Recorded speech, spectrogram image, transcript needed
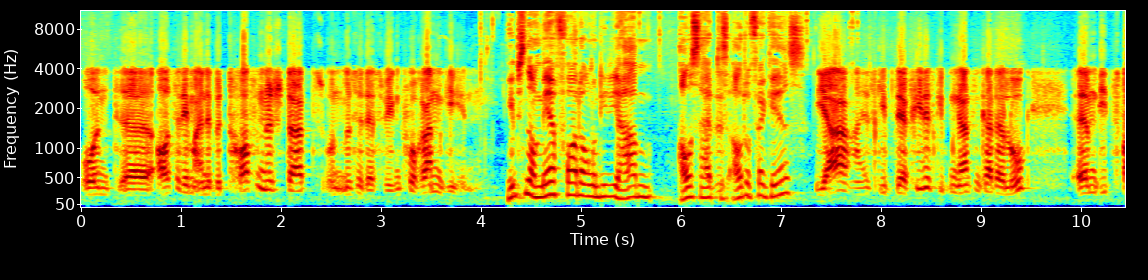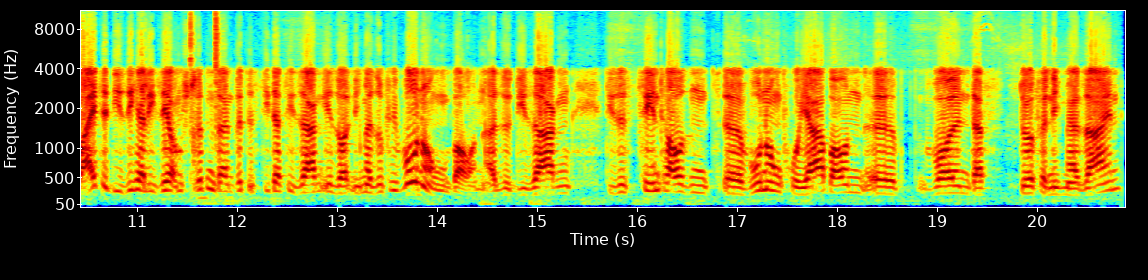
und äh, außerdem eine betroffene Stadt und müsse deswegen vorangehen. Gibt es noch mehr Forderungen, die die haben außerhalb also, des Autoverkehrs? Ja, es gibt sehr viele, es gibt einen ganzen Katalog. Ähm, die zweite, die sicherlich sehr umstritten sein wird, ist die, dass sie sagen, ihr sollt nicht mehr so viel Wohnungen bauen. Also die sagen, dieses 10.000 äh, Wohnungen pro Jahr bauen äh, wollen, das dürfe nicht mehr sein.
